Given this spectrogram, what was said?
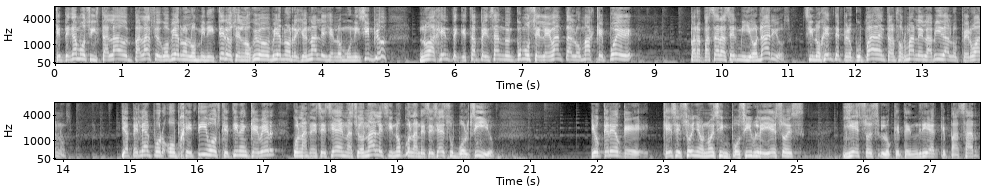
que tengamos instalado en Palacio de Gobierno, en los ministerios, en los gobiernos regionales y en los municipios, no a gente que está pensando en cómo se levanta lo más que puede para pasar a ser millonarios, sino gente preocupada en transformarle la vida a los peruanos y a pelear por objetivos que tienen que ver con las necesidades nacionales y no con las necesidades de su bolsillo. Yo creo que, que ese sueño no es imposible y eso es, y eso es lo que tendría que pasar.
